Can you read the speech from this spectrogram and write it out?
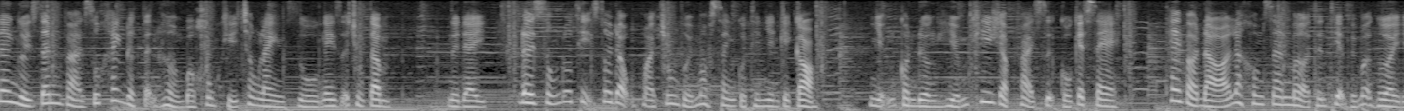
nơi người dân và du khách được tận hưởng bầu không khí trong lành dù ngay giữa trung tâm. Nơi đây, đời sống đô thị sôi động hòa chung với màu xanh của thiên nhiên cây cỏ. Những con đường hiếm khi gặp phải sự cố kẹt xe. Thay vào đó là không gian mở thân thiện với mọi người.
